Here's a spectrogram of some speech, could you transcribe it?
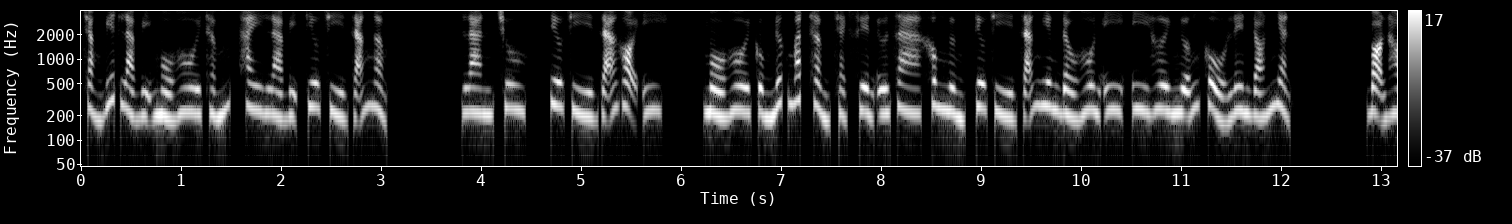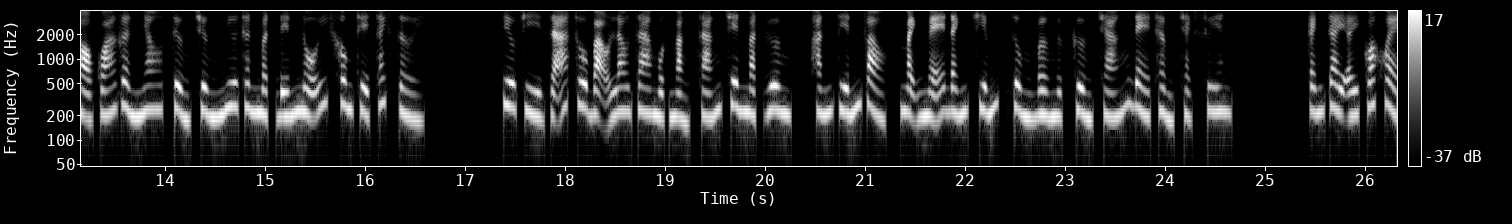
chẳng biết là bị mồ hôi thấm hay là bị tiêu trì giã ngậm. Lan Chu, tiêu trì giã gọi y, Mồ hôi cùng nước mắt thẩm trạch xuyên ứa ra không ngừng tiêu trì giã nghiêng đầu hôn y, y hơi ngưỡng cổ lên đón nhận. Bọn họ quá gần nhau tưởng chừng như thân mật đến nỗi không thể tách rời. Tiêu trì dã thô bạo lao ra một mảng sáng trên mặt gương, hắn tiến vào, mạnh mẽ đánh chiếm, dùng bờ ngực cường tráng đè thẩm trạch xuyên. Cánh tay ấy quá khỏe,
